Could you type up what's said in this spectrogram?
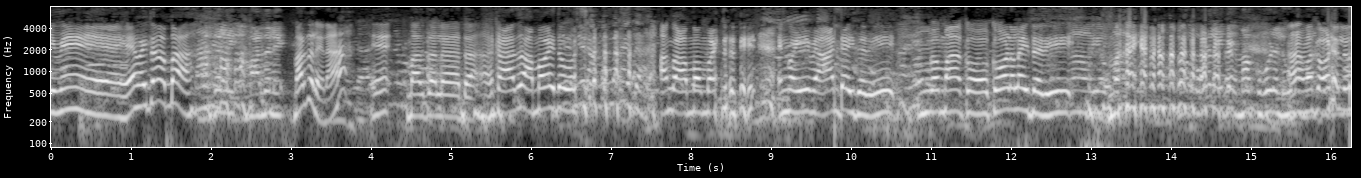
ఈమె ఏమవుతావు అబ్బా మరదలేనా ఏ మరదలట కాదు అమ్మ అయితే ఇంకో అమ్మమ్మ అవుతుంది ఇంకో ఈమె ఆంటీ అవుతుంది ఇంకో మా కో- కోడలు అవుతుంది మా మా కోడలు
